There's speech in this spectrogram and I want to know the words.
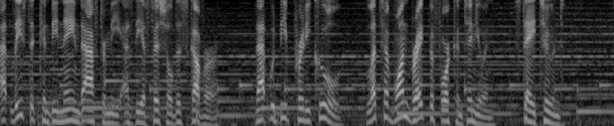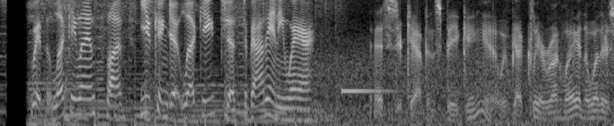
at least it can be named after me as the official discoverer. That would be pretty cool. Let's have one break before continuing. Stay tuned. With the Lucky Land slots, you can get lucky just about anywhere. This is your captain speaking. Uh, we've got clear runway and the weather's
